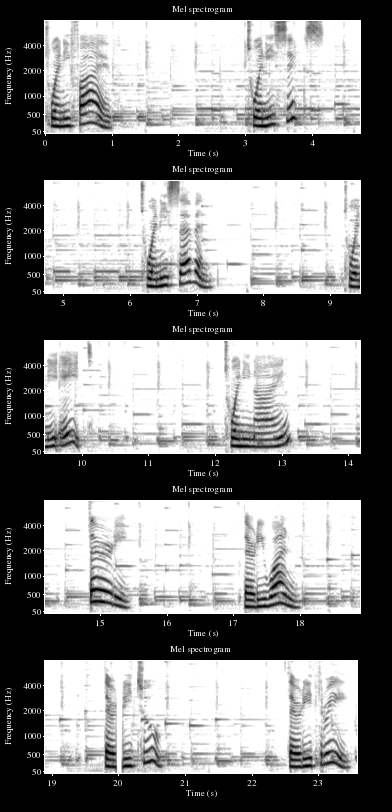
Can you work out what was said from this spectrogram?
25 26 27 28 29 30 31 32 33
